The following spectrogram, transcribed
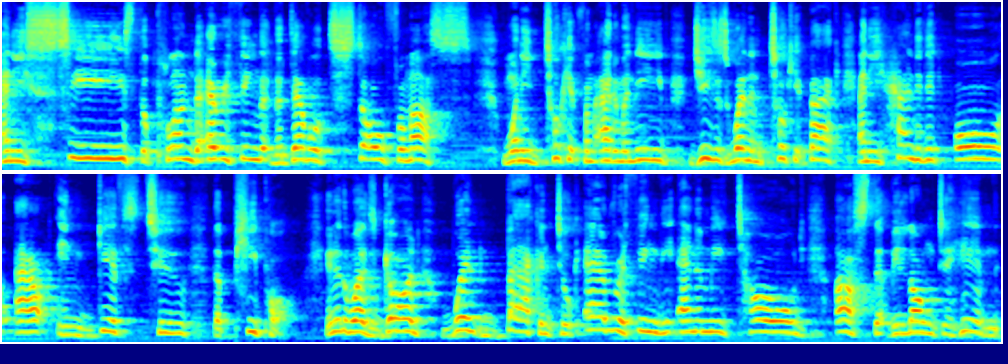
and he seized the plunder, everything that the devil stole from us. When he took it from Adam and Eve, Jesus went and took it back and he handed it all out in gifts to the people. In other words, God went back and took everything the enemy told us that belonged to him.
